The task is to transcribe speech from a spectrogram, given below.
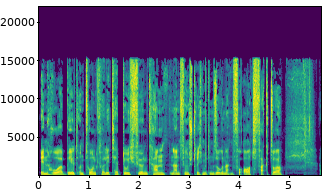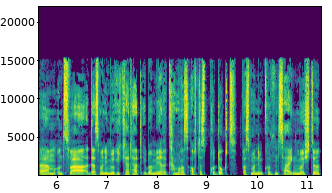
in hoher Bild- und Tonqualität durchführen kann, in Anführungsstrichen mit dem sogenannten Vor-Ort-Faktor. Ähm, und zwar, dass man die Möglichkeit hat, über mehrere Kameras auch das Produkt, was man dem Kunden zeigen möchte,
